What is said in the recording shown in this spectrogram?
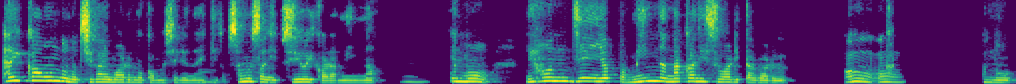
体感温度の違いもあるのかもしれないけど、寒さに強いからみんな。うんでも、日本人やっぱみんな中に座りたがる。うんうん。あの、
